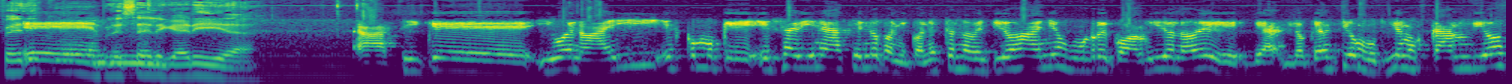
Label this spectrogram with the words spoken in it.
Feliz eh, cumple, querida. Así que, y bueno, ahí es como que ella viene haciendo con, con estos 92 años un recorrido, ¿no? De, lo que han sido muchísimos cambios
